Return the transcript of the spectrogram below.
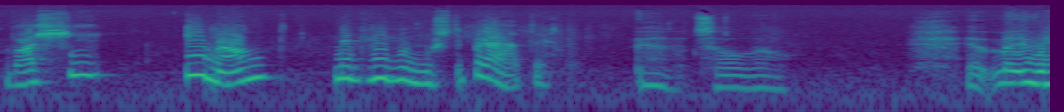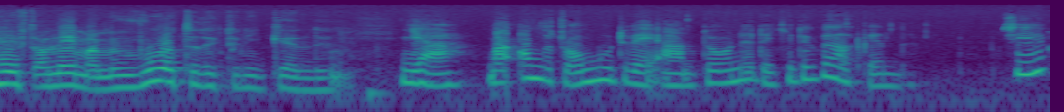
was je, iemand met wie we moesten praten. Ja, dat zal wel. Ja, maar u heeft alleen maar mijn woord dat ik er niet kende. Ja, maar andersom moeten wij aantonen dat je er wel kende. Zie je?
